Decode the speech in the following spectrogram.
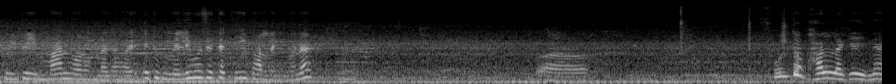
ফুলটো ইমান মৰম লগা হয়। এইটো মেলিব যেতিয়া কি ভাল লাগিব না? বাহ। ফুলটো ভাল লাগেই না?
